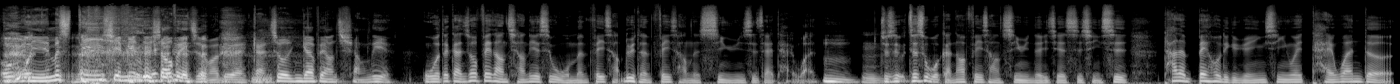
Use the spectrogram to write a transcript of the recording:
我你们是第一线面对消费者嘛，对不对？感受应该非常强烈。我的感受非常强烈，是我们非常绿藤非常的幸运是在台湾，嗯嗯，就是这是我感到非常幸运的一件事情。是它的背后的一个原因，是因为台湾的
